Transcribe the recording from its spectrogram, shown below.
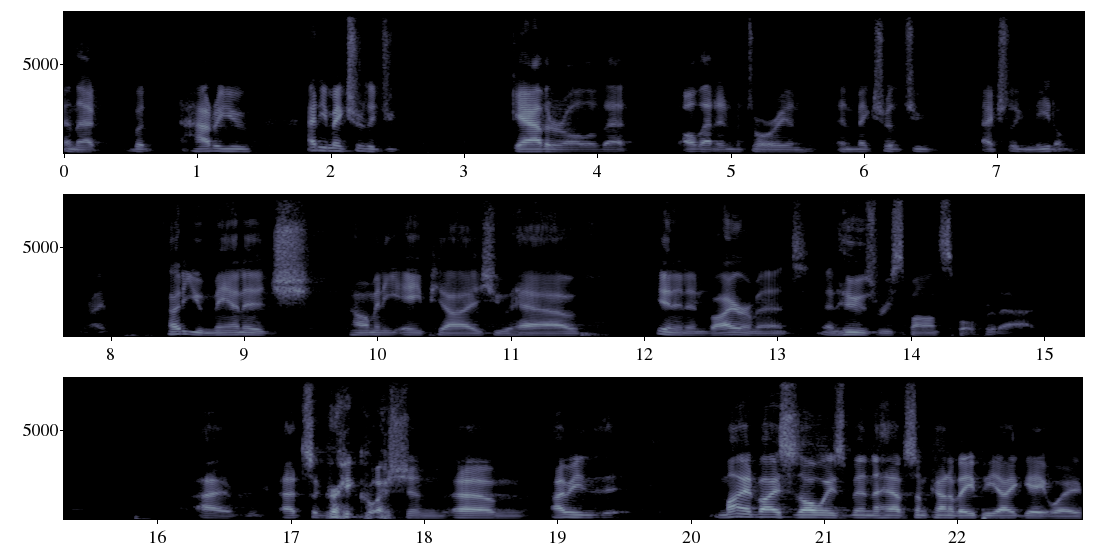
and that. But how do you how do you make sure that you gather all of that all that inventory and and make sure that you actually need them, right? How do you manage how many APIs you have in an environment and who's responsible for that? I, that's a great question. Um, I mean, my advice has always been to have some kind of API gateway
